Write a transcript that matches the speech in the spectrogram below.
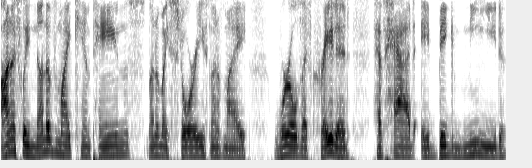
honestly, none of my campaigns, none of my stories, none of my worlds I've created have had a big need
